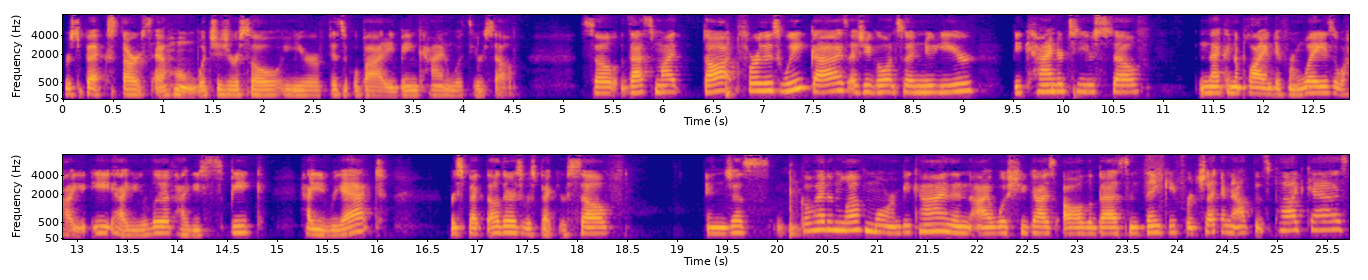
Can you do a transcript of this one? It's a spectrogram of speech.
Respect starts at home, which is your soul and your physical body, being kind with yourself. So that's my thought for this week, guys. As you go into a new year, be kinder to yourself. And that can apply in different ways of how you eat, how you live, how you speak, how you react. Respect others, respect yourself, and just go ahead and love more and be kind. And I wish you guys all the best. And thank you for checking out this podcast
